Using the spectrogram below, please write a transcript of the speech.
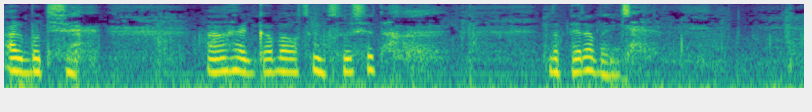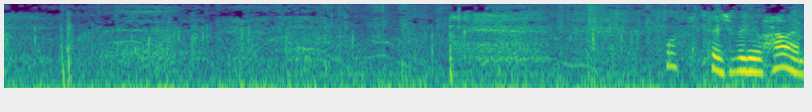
albo trzy. A jak Gaba o tym usłyszy, to dopiero będzie. Coś wyniuchałem.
